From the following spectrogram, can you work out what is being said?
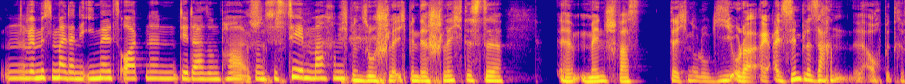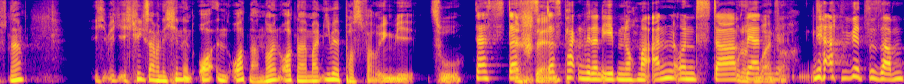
Wir müssen mal deine E-Mails ordnen, dir da so ein paar, so ein stimmt. System machen. Ich bin so schlecht, ich bin der schlechteste äh, Mensch, was Technologie oder äh, simple Sachen äh, auch betrifft, ne? Ich, ich, ich krieg's einfach nicht hin, in Ordner, einen neuen Ordner in meinem E-Mail-Postfach irgendwie zu. Das, das, erstellen. das packen wir dann eben nochmal an und da Oder werden wir, ja, wir zusammen.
